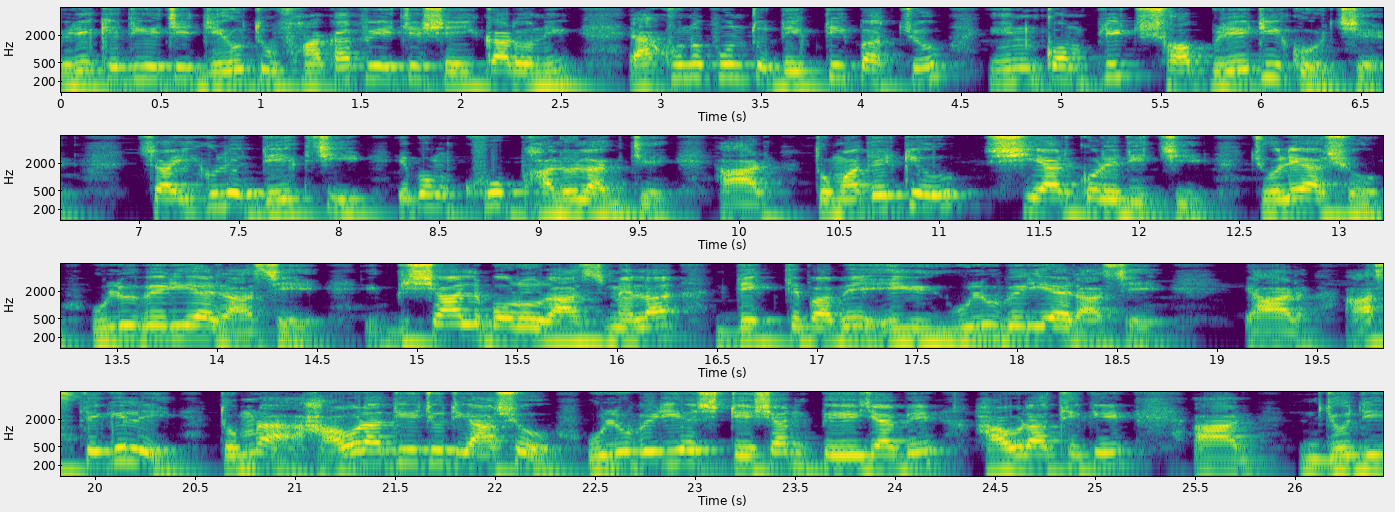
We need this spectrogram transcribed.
রেখে দিয়েছে। যেহেতু ফাঁকা পেয়েছে, সেই কারণেই এখনও পর্যন্ত দেখতেই পাচ্ছ ইনকমপ্লিট সব রেডি করছে। সেইগুলো দেখছি এবং খুব ভালো লাগছে। আর তোমাদেরকেও শেয়ার করে দিচ্ছি। চলে আসো উলুবেরিয়া রাসে। বিশাল বড় রাসমেলা দেখতে পাবে এই উলুবেরিয়া রাসে। আর আসতে গেলে তোমরা হাওড়া দিয়ে যদি আসো উলুবেরিয়া স্টেশন পেয়ে যাবে হাওড়া থেকে। আর যদি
